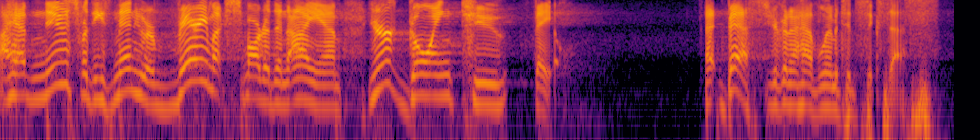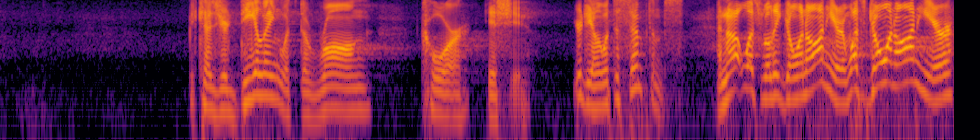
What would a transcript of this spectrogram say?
I have news for these men who are very much smarter than I am. You're going to fail. At best, you're going to have limited success because you're dealing with the wrong core issue. You're dealing with the symptoms and not what's really going on here. And what's going on here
